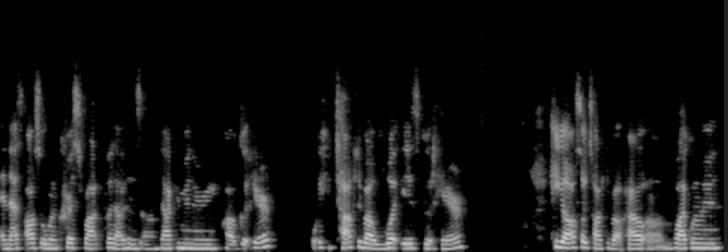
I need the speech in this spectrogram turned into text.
and that's also when Chris Rock put out his um, documentary called Good Hair. He talked about what is good hair. He also talked about how um, Black women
